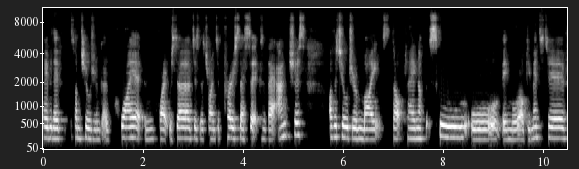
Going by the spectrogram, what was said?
Maybe they've, some children go quiet and quite reserved as they're trying to process it because they're anxious. Other children might start playing up at school or being more argumentative,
